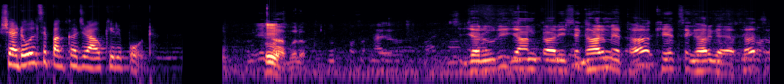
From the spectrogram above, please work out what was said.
शहडोल से पंकज राव की रिपोर्ट। हाँ बोलो। ज़रूरी जानकारी से घर में था खेत से घर गया था तो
